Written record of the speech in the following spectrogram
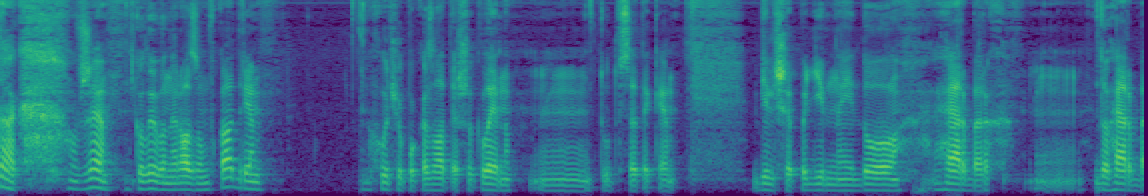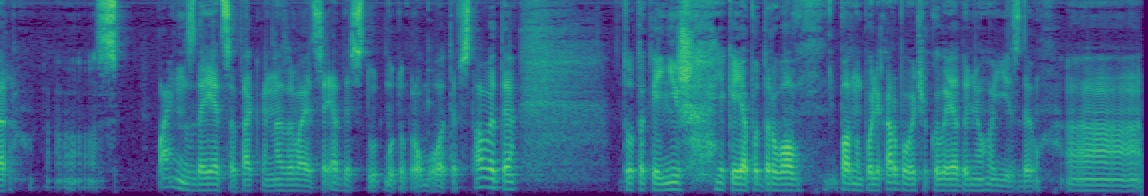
Так, вже коли вони разом в кадрі, хочу показати, що клин тут все-таки більше подібний до Герберг, до Гербер е, Спайн, здається, так він називається. Я десь тут буду пробувати вставити. То такий ніж, який я подарував пану Полікарповичу, коли я до нього їздив. Е,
